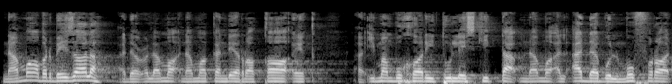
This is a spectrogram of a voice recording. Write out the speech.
Nama berbezalah. Ada ulama namakan dia raqaiq. Uh, Imam Bukhari tulis kitab nama Al-Adabul Mufrad.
